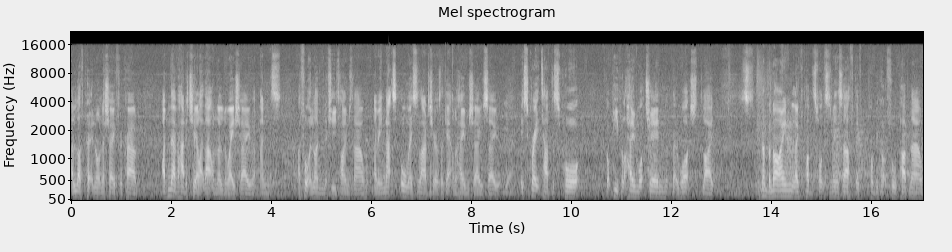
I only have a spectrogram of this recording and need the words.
I love putting on a show for the crowd. I've never had a cheer like that on an away show, and I fought in London a few times now. I mean, that's almost as loud a cheer as I get on a home show. So Yeah. it's great to have the support. I've got people at home watching that watched like number nine, local pub that sponsors me and stuff. They've probably got a full pub now,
